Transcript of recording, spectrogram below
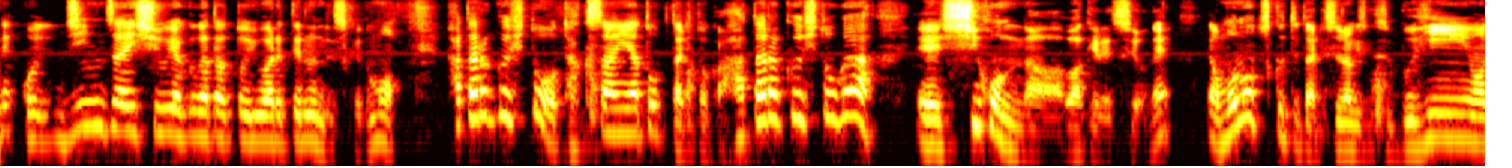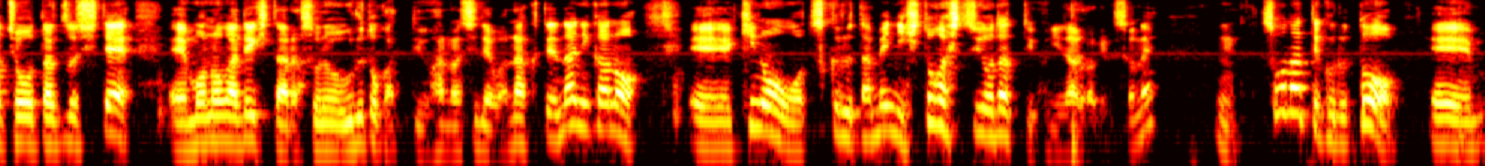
ね、これ人材集約型と言われてるんですけども、働く人をたくさん雇ったりとか、働く人が、え資本なわけですよね。だから物を作ってたりするわけです。部品を調達して、え物ができたらそれを売るとかっていう話ではなくて、何かの、え機能を作るために人が必要だっていうふうになるわけですよね。うん、そうなってくると、えー、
